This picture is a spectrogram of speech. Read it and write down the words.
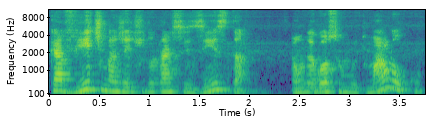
porque a vítima, gente, do narcisista é um negócio muito maluco.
